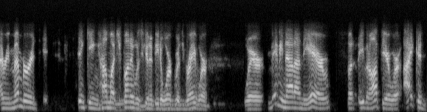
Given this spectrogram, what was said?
I remember it, it, thinking how much fun it was going to be to work with Ray, where, where maybe not on the air, but even off the air, where I could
